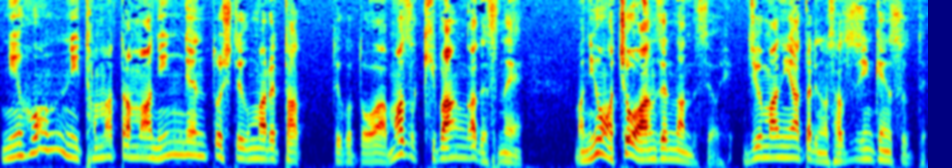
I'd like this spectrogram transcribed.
日本にたまたま人間として生まれたっていうことは、まず基盤がですね、まあ、日本は超安全なんですよ。10万人あたりの殺人件数って、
